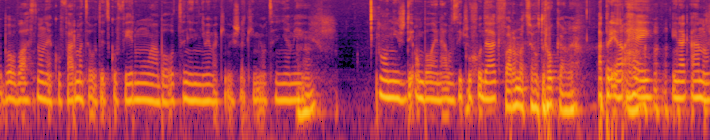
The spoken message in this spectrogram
bol vlastnil nejakú farmaceutickú firmu a bol ocenený neviem akými všakými oceneniami. Uh-huh. On, vždy, on bol aj na vozíku chudák. Farmaceut roka, ne? A pri, hej, inak áno.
